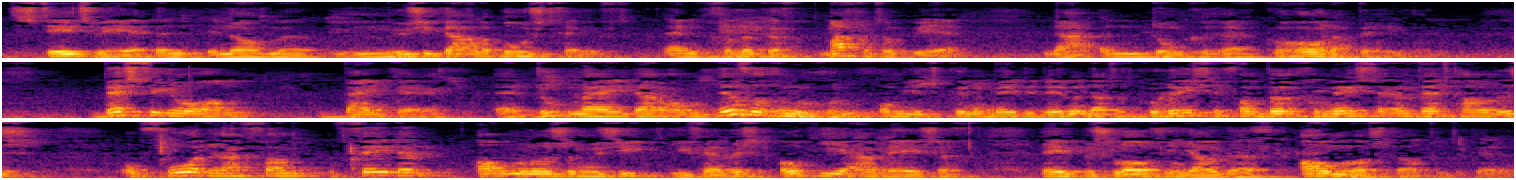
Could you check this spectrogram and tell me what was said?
steeds weer een enorme muzikale boost geeft. En gelukkig mag het ook weer na een donkere coronaperiode. Beste Johan Bijkerk, het doet mij daarom heel veel genoegen om je te kunnen mededelen dat het college van burgemeester en wethouders op voordracht van vele Almeloze muziekliefhebbers, ook hier aanwezig, heeft besloten jou de Almelo-spel toe te kennen.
